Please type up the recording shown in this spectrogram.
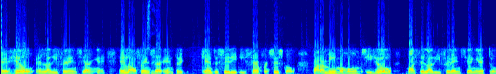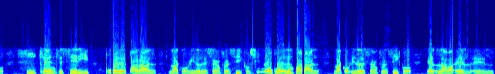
eh, Hill es la diferencia en, en la ofensa entre Kansas City y San Francisco. Para mí, Mahomes y Hill va a ser la diferencia en esto. Si Kansas City puede parar la corrida de San Francisco, si no pueden parar la corrida de San Francisco, el, la- el, el-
